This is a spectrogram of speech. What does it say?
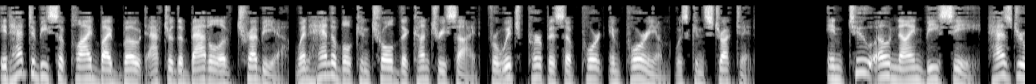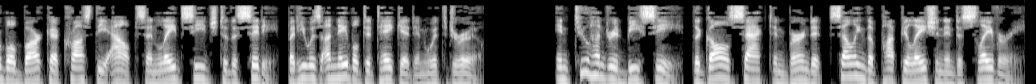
It had to be supplied by boat after the Battle of Trebia, when Hannibal controlled the countryside, for which purpose a port emporium was constructed. In 209 BC, Hasdrubal Barca crossed the Alps and laid siege to the city, but he was unable to take it and withdrew. In 200 BC, the Gauls sacked and burned it, selling the population into slavery.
